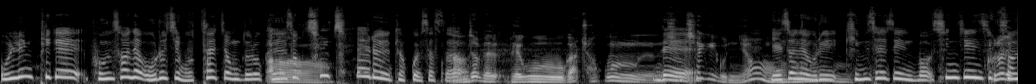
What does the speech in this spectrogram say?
올림픽의 본선에 오르지 못할 정도로 계속 아, 침체를 겪고 있었어요. 남자 배, 우가 조금 네. 침체기군요. 예전에 우리 음. 김세진, 뭐 신진식 그러니까요.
